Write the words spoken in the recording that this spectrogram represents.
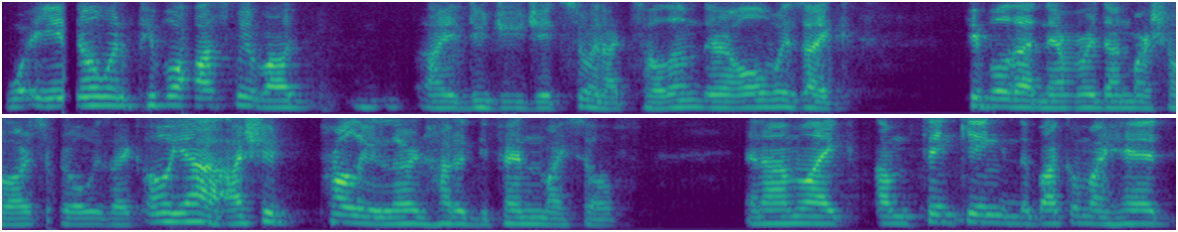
you know, when people ask me about I do jujitsu and I tell them, they're always like, people that never done martial arts are always like, oh yeah, I should probably learn how to defend myself. And I'm like, I'm thinking in the back of my head,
